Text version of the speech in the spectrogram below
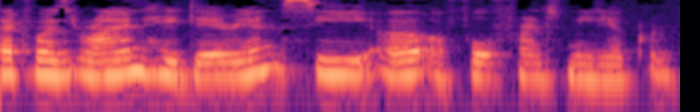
That was Ryan Haidarian, CEO of Forefront Media Group.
